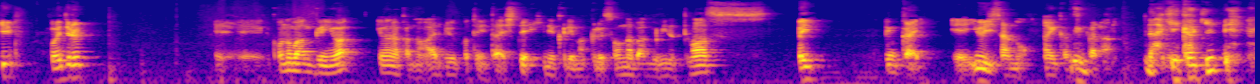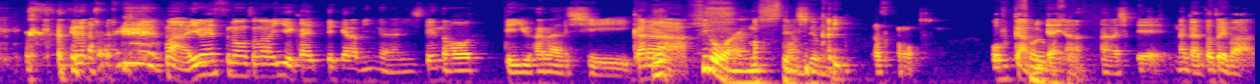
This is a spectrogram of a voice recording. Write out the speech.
聞こえてる、えーこの番組は世の中のあらゆることに対してひねくれまくるそんな番組になってます。はい。前回、えー、ゆうじさんの内閣から、投げかけって。まあ、US のその家帰ってからみんな何してんの？っていう話から、ヒロは何してるまあんでもしっかりそのオフ感みたいな話で、なんか例えば、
